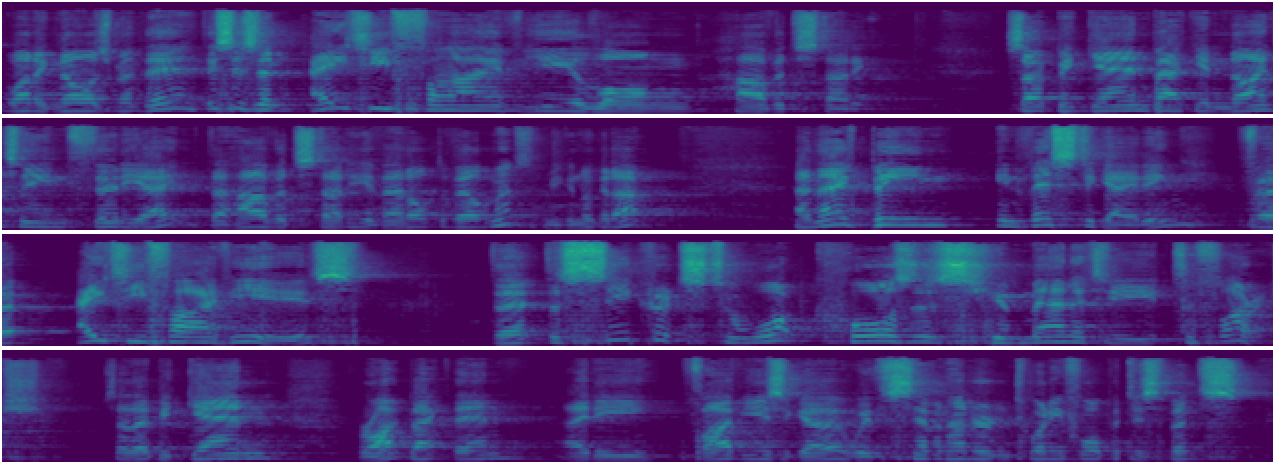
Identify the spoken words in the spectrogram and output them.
one acknowledgement there. This is an 85 year long Harvard study. So it began back in 1938, the Harvard Study of Adult Development. You can look it up. And they've been investigating for 85 years the, the secrets to what causes humanity to flourish. So they began right back then, 85 years ago, with 724 participants.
